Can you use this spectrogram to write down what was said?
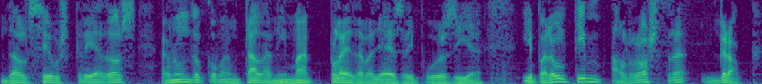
dels seus creadors en un documental animat ple de bellesa i poesia. I, per últim, el rostre groc.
